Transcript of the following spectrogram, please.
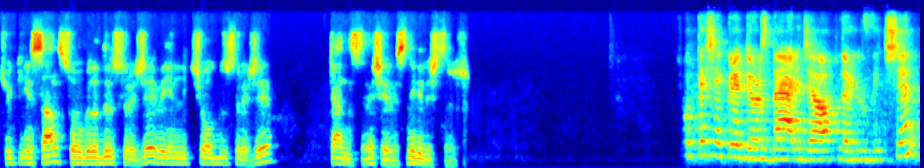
Çünkü insan sorguladığı sürece ve yenilikçi olduğu sürece kendisini ve çevresini geliştirir. Çok teşekkür ediyoruz değerli cevaplarınız için.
